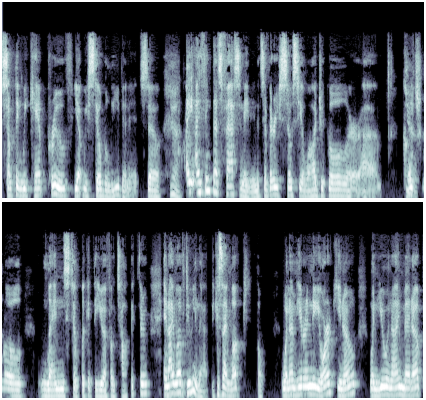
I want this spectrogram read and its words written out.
something we can't prove, yet we still believe in it. So Yeah. I, I think that's fascinating. It's a very sociological or um, Yeah. cultural lens to look at the UFO topic through. And I love doing that because I love people. When I'm here in New York, you know, when you and I met up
